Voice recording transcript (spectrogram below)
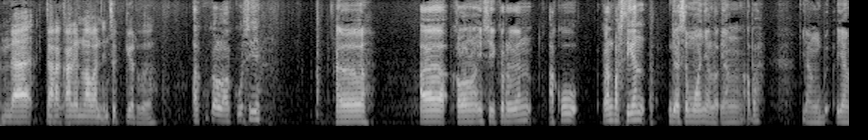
Nggak, cara kalian melawan insecure tuh aku kalau aku sih eh eh, kalau insecure kan aku kan pasti kan nggak semuanya loh yang apa yang yang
